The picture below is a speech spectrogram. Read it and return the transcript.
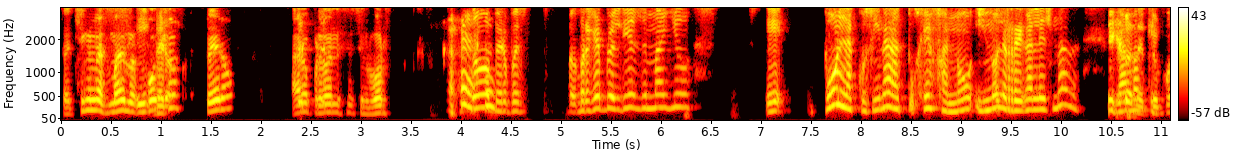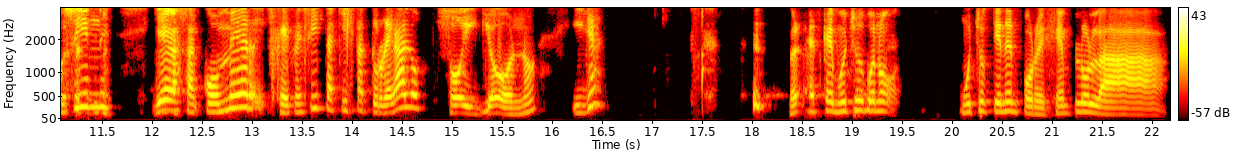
sea, chingan las madres los Y, pochos, pero... Ah, no, perdón, ese es el Borf. No, pero pues, por ejemplo, el 10 de mayo, eh, pon la cocinada a tu jefa, ¿no? Y no le regales nada. Hijo Nada más que cocine, llegas a comer, jefecita, aquí está tu regalo, soy yo, ¿no? Y ya. Es que hay muchos, bueno, muchos tienen, por ejemplo, la,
